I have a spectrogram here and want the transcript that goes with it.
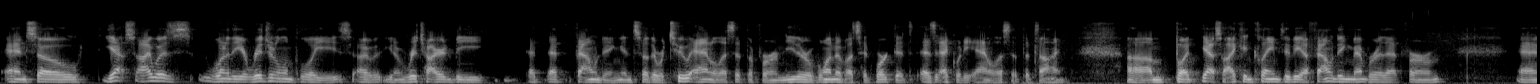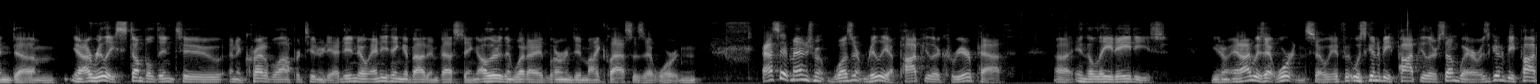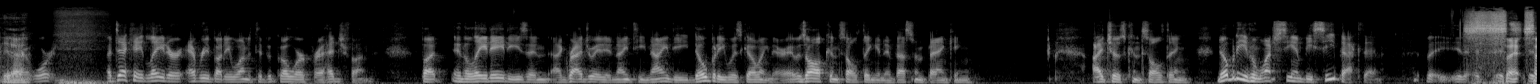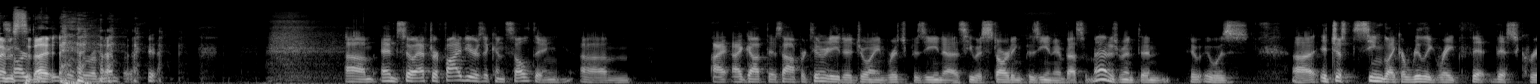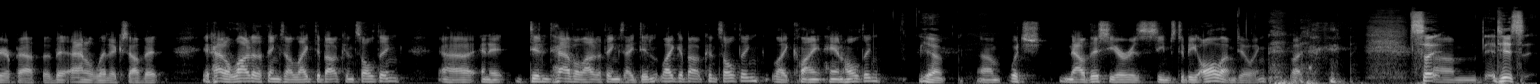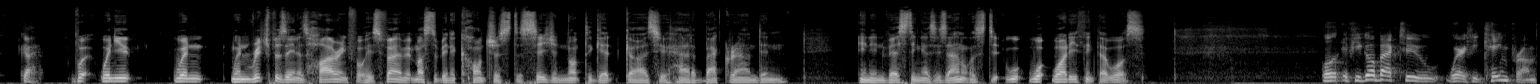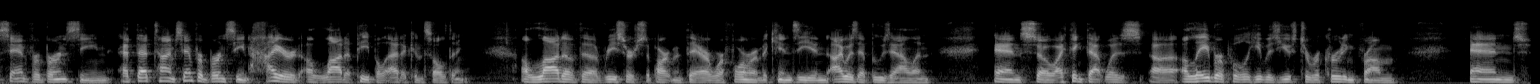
And so, yes, I was one of the original employees. I, you know, Rich hired me at, at founding, and so there were two analysts at the firm. Neither of one of us had worked at, as equity analysts at the time. Um, but yes, I can claim to be a founding member of that firm. And um, you know, I really stumbled into an incredible opportunity. I didn't know anything about investing other than what I had learned in my classes at Wharton. Asset management wasn't really a popular career path uh, in the late 80s you know, and I was at Wharton, so if it was going to be popular somewhere, it was going to be popular yeah. at Wharton. A decade later, everybody wanted to go work for a hedge fund, but in the late '80s, and I graduated in 1990, nobody was going there. It was all consulting and investment banking. I chose consulting. Nobody even watched CNBC back then. It's, it's, Same it's as today. to remember. um, and so, after five years of consulting, um, I, I, got this opportunity to join Rich Pzena as he was starting Pzena Investment Management, and it, it was uh, it just seemed like a really great fit. This career path, the, the, analytics of it, it had a lot of the things I liked about consulting, uh, and it didn't have a lot of things I didn't like about consulting, like client handholding. Yeah, um, which now this year is seems to be all I'm doing. But so um, it is when you when when Rich Pzena is hiring for his firm, it must have been a conscious decision not to get guys who had a background in in investing as his analyst. Why do you think that was? Well, if you go back to where he came from, Sanford Bernstein, at that time, Sanford Bernstein hired a lot of people out of consulting. A lot of the research department there were former McKinsey, and I was at Booz Allen. And so I think that was uh, a labor pool he was used to recruiting from. And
